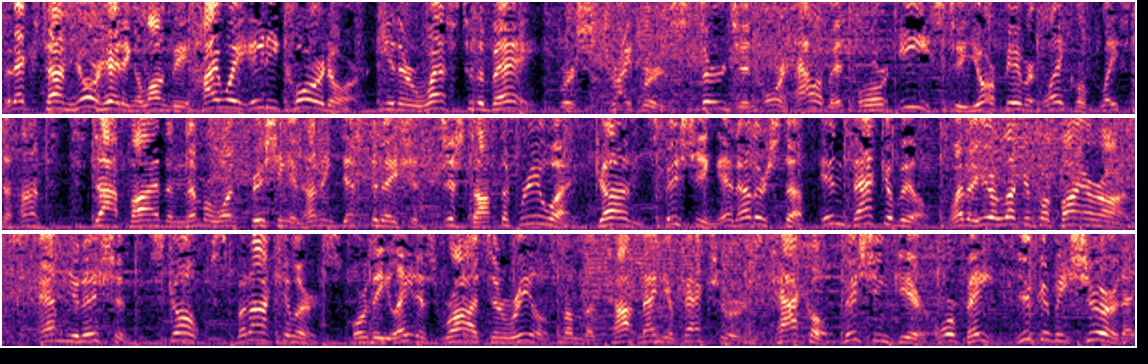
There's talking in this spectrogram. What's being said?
The next time you're heading along the Highway 80 corridor, either west to the bay for stripers, sturgeon, or halibut, or east to your favorite lake or place to hunt, stop by the number one fishing and hunting destination just off the freeway. Guns, fishing, and other stuff in Vacaville. Whether you're looking for firearms, ammunition, scopes, binoculars, or the latest rods and reels from the top manufacturers, tackle, fishing gear, or bait, you can be sure that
